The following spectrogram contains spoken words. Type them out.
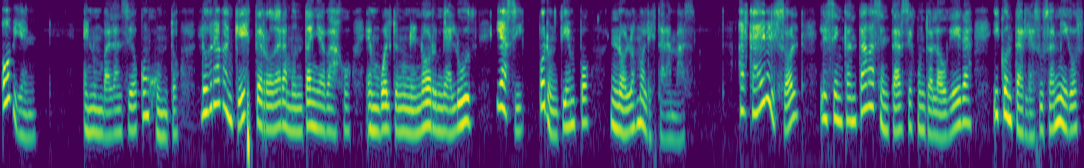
O bien, en un balanceo conjunto, lograban que éste rodara montaña abajo, envuelto en un enorme alud, y así, por un tiempo, no los molestara más. Al caer el sol, les encantaba sentarse junto a la hoguera y contarle a sus amigos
